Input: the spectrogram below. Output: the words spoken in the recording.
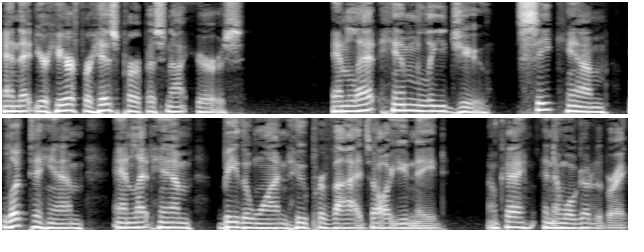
and that you're here for his purpose, not yours. And let him lead you. Seek him, look to him, and let him be the one who provides all you need. Okay? And then we'll go to the break.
